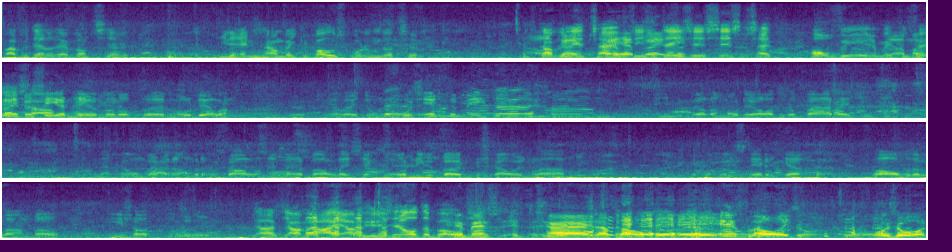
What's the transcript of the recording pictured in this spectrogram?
Maar vertel het even, want ze, iedereen is nou een beetje boos geworden omdat ze het kabinet kijk, zei, of is D66 zei, halveren met Ja, die maar wij baseren heel veel op eh, modellen. Maar wij doen nooit echte metingen. En je moet wel een model altijd op waarheid doen. We met andere getallen en dan hebben we allerlei sectoren die we buiten beschouwing laten. Dan komt er een sterretje achter, behalve de landbouw. Die is altijd de lul. Ja, ja, maar, ah, ja, maar jullie zijn altijd boos. En mensen, het- nee, dat flauw. Echt flauw. Hoor zo.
